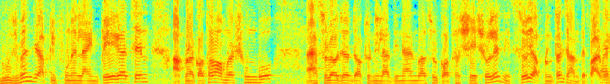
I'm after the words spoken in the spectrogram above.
বুঝবেন যে আপনি ফোনে লাইন পেয়ে গেছেন। আপনার কথাও আমরা শুনব। অ্যাস্ট্রোলজার ডক্টর নীলাদ্রি নারায়ণ বাসুর কথা শেষ হলে নিশ্চয়ই আপনারা জানতে পারবেন।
